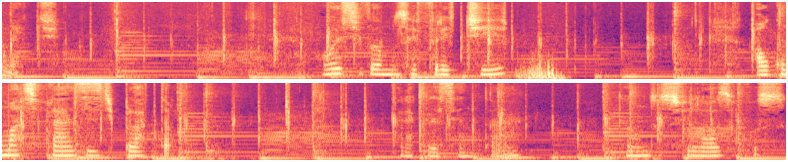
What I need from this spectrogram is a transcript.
noite. Hoje vamos refletir algumas frases de Platão para acrescentar é um dos filósofos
